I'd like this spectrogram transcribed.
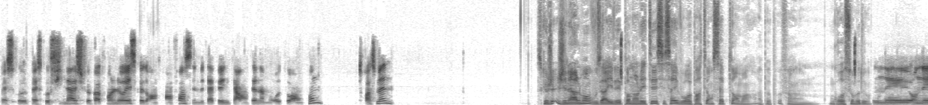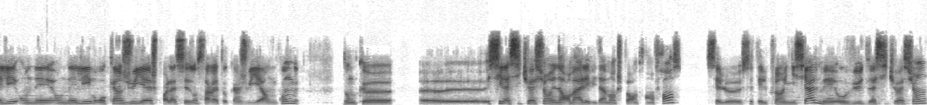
parce que, parce qu'au final, je peux pas prendre le risque de rentrer en France et de me taper une quarantaine à mon retour à Hong Kong, trois semaines. Parce que généralement, vous arrivez pendant l'été, c'est ça, et vous repartez en septembre, hein, grosso modo. On est, libre au 15 juillet, je crois. La saison s'arrête au 15 juillet à Hong Kong. Donc, euh, euh, si la situation est normale, évidemment que je peux rentrer en France c'était le plan initial, mais au vu de la situation,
